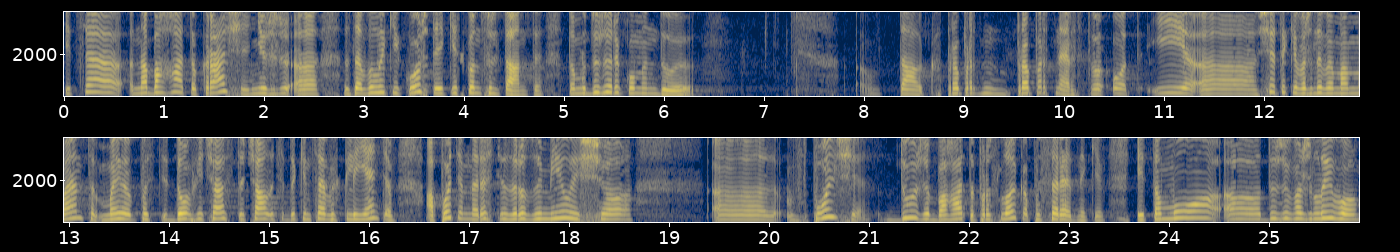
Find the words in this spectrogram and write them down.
І це набагато краще, ніж е, за великі кошти якісь консультанти. Тому дуже рекомендую. Так, про, про партнерство. От і е, ще такий важливий момент. Ми довгий час стучалися до кінцевих клієнтів, а потім нарешті зрозуміли, що е, в Польщі дуже багато прослойка посередників, і тому е, дуже важливо.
